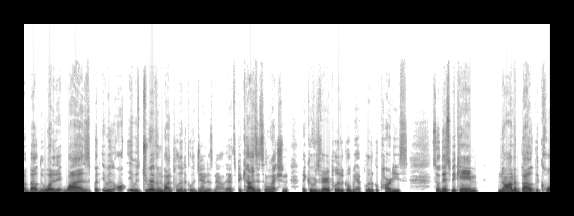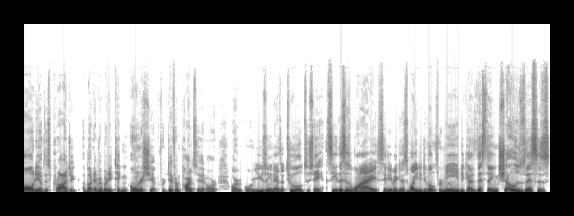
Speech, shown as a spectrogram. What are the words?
about the, what it was, but it was all, it was driven by political agendas. Now that's because it's an election. Vancouver's very political. We have political parties, so this became not about the quality of this project, about everybody taking ownership for different parts of it, or or or using it as a tool to say, see, this is why City of Vancouver, this is why you need to vote for me because this thing shows this is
